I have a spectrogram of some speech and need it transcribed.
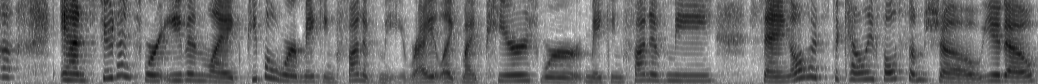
and students were even like people were making fun of me, right? Like my peers were making fun of me, saying, "Oh, it's the Kelli Folsom show," you know,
